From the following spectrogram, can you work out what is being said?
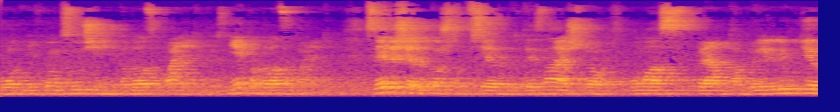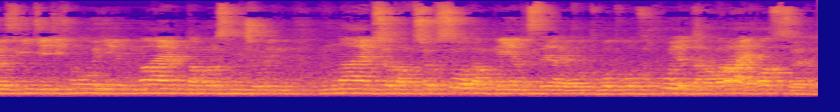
вот ни в коем случае не поддаваться панике, то есть не поддаваться панике. Следующее это то, что все, ты знаешь, что у нас прям там были люди, развитие технологий, найм там раскручивали, найм, все там, все, все, там клиенты стояли, вот, вот, вот заходят, договора, и вас все это,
